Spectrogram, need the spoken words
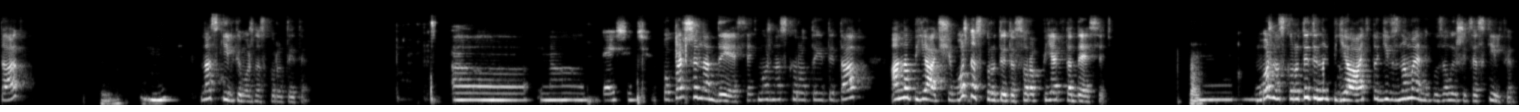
так? Мгм. Можна скоротити? А, на 10. По-перше, на 10 можна скоротити, так? А на 5 ще можна скоротити 45 та 10? Так. Можна скоротити на 5, тоді в знаменнику залишиться скільки?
